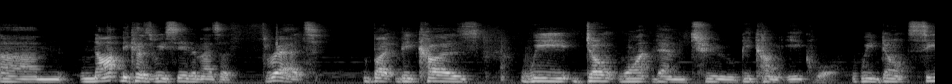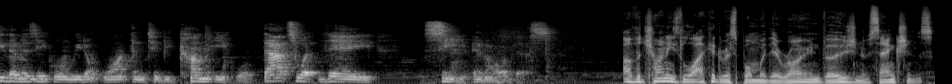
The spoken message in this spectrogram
um, not because we see them as a threat, but because we don't want them to become equal. We don't see them as equal, and we don't want them to become equal. That's what they see in all of this. Are the Chinese likely to respond with their own version of sanctions,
